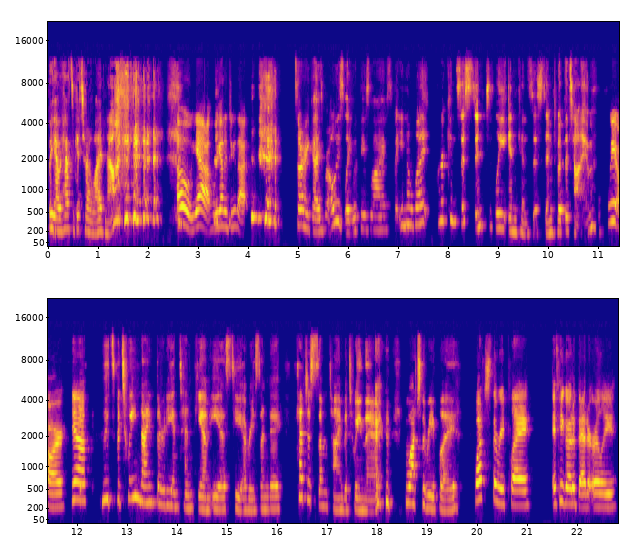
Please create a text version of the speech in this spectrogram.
But yeah we have to get to our live now. Oh yeah we got to do that. Sorry guys we're always late with these lives but you know what? We're consistently inconsistent with the time. We are yeah it's between 9 30 and 10 p.m est every sunday catch us sometime between there watch the replay watch the replay if you go to bed early,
